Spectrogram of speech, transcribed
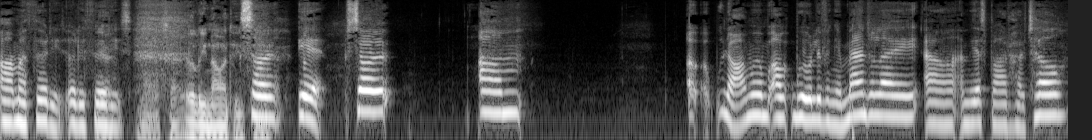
Uh, my 30s, early 30s. Yeah, no, so early 90s. So yeah, so um, uh, you know, I mean, uh, we were living in Mandalay, uh, and the Esplanade Hotel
